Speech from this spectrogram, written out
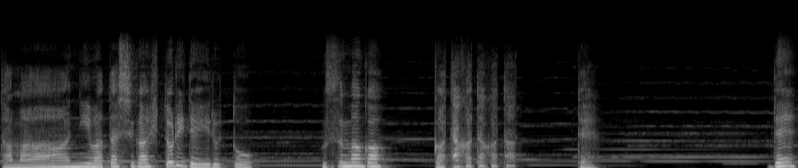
たまーに私が一人でいると、襖がガタガタガタって、で、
